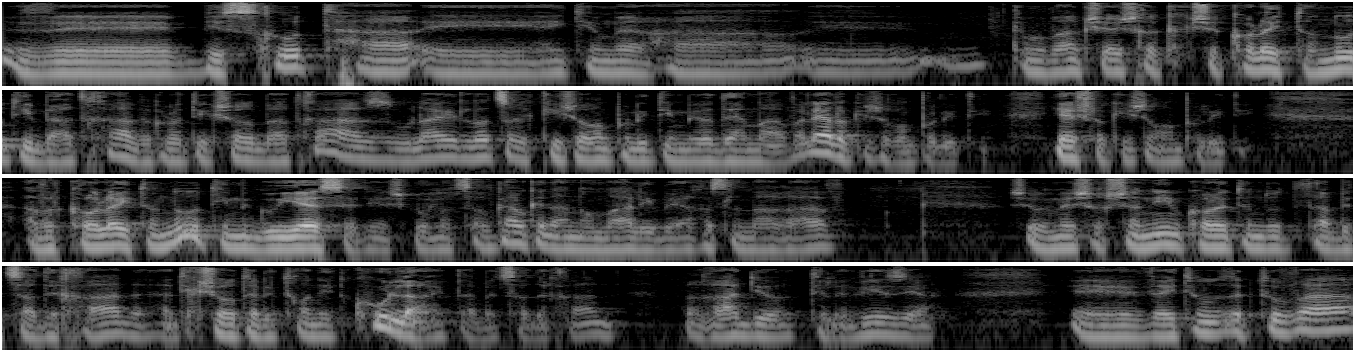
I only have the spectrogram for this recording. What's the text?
ובזכות, ה, הייתי אומר, ה, כמובן כשיש לך, כשכל העיתונות היא בעדך וכל התקשורת בעדך, אז אולי לא צריך כישרון פוליטי מי יודע מה, אבל היה לו כישרון פוליטי, יש לו כישרון פוליטי. אבל כל העיתונות היא מגויסת, יש פה מצב גם כן אנומלי ביחס למערב, שבמשך שנים כל העיתונות הייתה בצד אחד, התקשורת האלקטרונית כולה הייתה בצד אחד, רדיו, טלוויזיה, אה, והעיתונות הכתובה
